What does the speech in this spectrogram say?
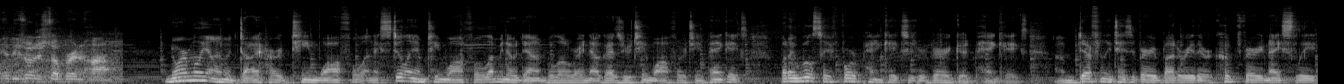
Yeah, these ones are still burning hot. Normally, I'm a die-hard Team Waffle, and I still am Team Waffle. Let me know down below right now, guys, are you Team Waffle or Team Pancakes? But I will say, for pancakes, these were very good pancakes. Um, definitely tasted very buttery. They were cooked very nicely.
